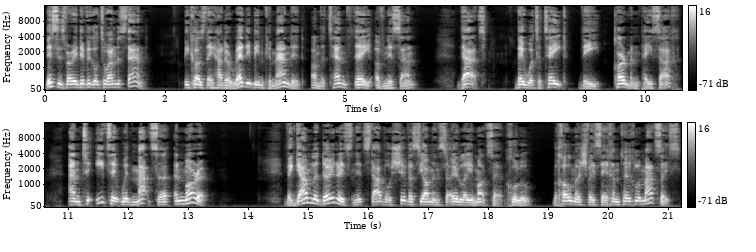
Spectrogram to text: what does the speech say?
This is very difficult to understand, because they had already been commanded on the tenth day of Nisan that they were to take the Korban Pesach and to eat it with matzah and. V'gam ledoiris nitztavo shivas yamin sa'ir le'yimotze chulu b'chol moshvei sechem teuchlu matzes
